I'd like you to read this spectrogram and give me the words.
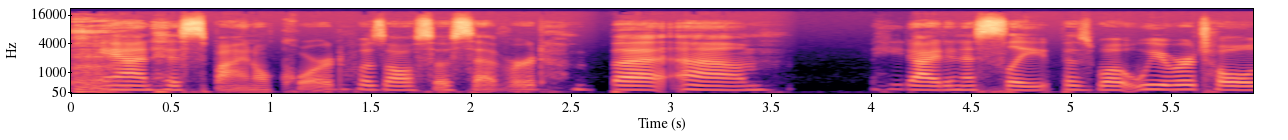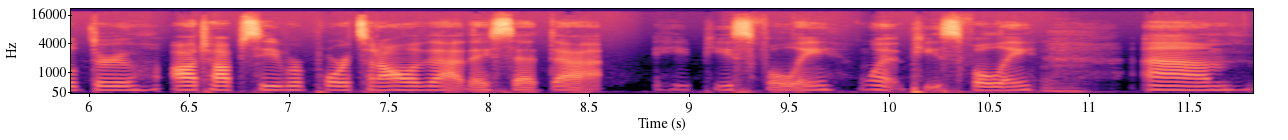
and his spinal cord was also severed. But um, he died in his sleep, is what we were told through autopsy reports and all of that. They said that he peacefully went peacefully. Um,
